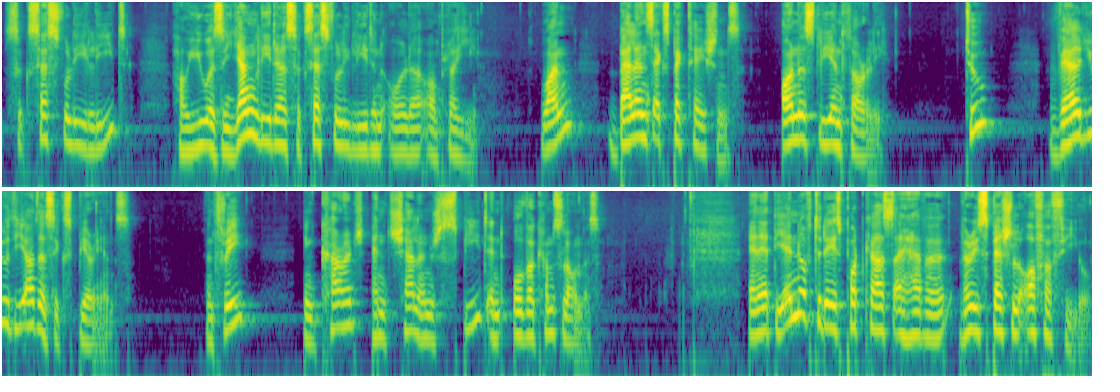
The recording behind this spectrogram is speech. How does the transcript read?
successfully lead, how you, as a young leader, successfully lead an older employee. One, balance expectations honestly and thoroughly. Two, value the other's experience. And three, encourage and challenge speed and overcome slowness. And at the end of today's podcast, I have a very special offer for you.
